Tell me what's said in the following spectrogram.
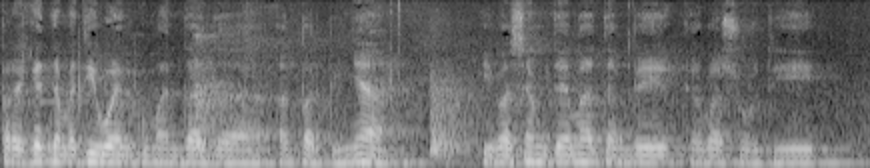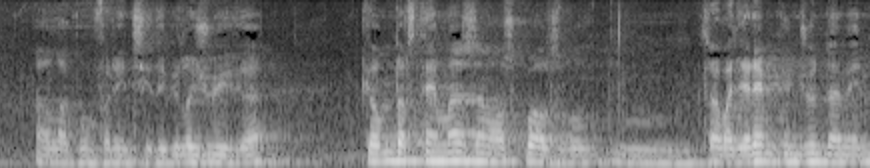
per aquest matí ho hem comentat a, a Perpinyà, i va ser un tema també que va sortir a la conferència de Vilajuïga, que un dels temes en els quals mm, treballarem conjuntament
